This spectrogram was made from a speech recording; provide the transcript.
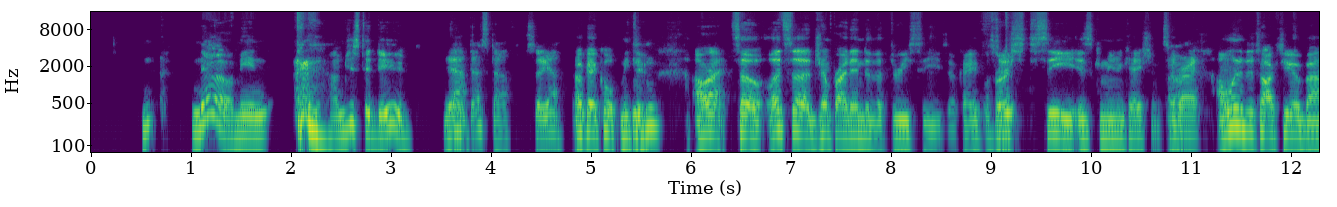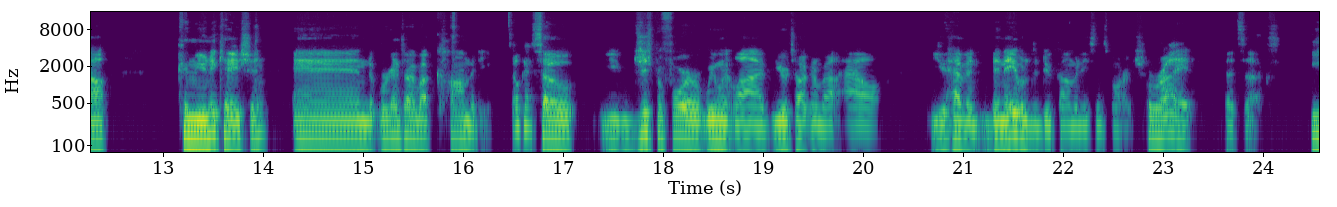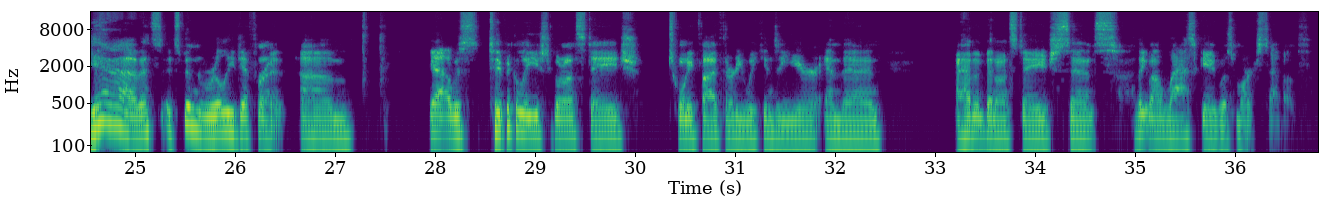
No, I mean, I'm just a dude yeah that stuff. So yeah. okay cool me too Mhm. All right, so let's uh, jump right into the three C's. Okay, Let's first C is communication. So all right. I wanted to talk to you about communication, and we're going to talk about comedy. Okay. So you just before we went live, you were talking about how you haven't been able to do comedy since March. Right. That sucks. Yeah, that's it's been really different. Um yeah, I was typically used to going on stage 25, 30 weekends a year. And then I haven't been on stage since I think my last gig was March 7th.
